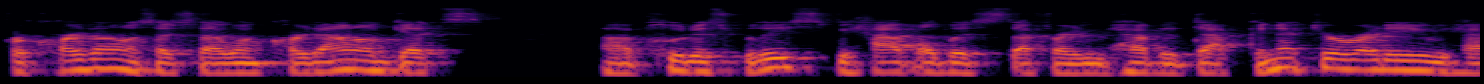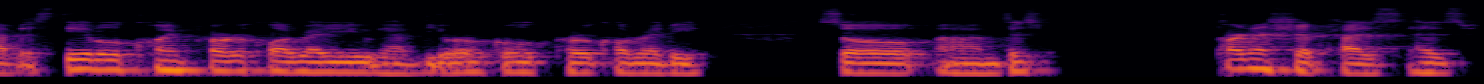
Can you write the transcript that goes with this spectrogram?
for Cardano, such that when Cardano gets uh, Plutus released, we have all this stuff ready. We have the dApp connector ready, we have the stablecoin protocol ready, we have the Oracle protocol ready. So um, this partnership has has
